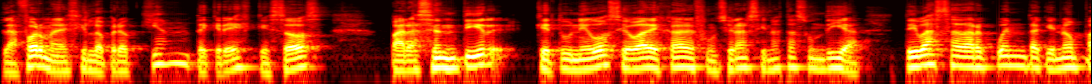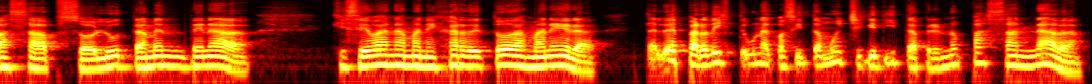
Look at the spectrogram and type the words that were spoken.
la forma de decirlo, pero ¿quién te crees que sos para sentir que tu negocio va a dejar de funcionar si no estás un día? Te vas a dar cuenta que no pasa absolutamente nada, que se van a manejar de todas maneras. Tal vez perdiste una cosita muy chiquitita, pero no pasa nada.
